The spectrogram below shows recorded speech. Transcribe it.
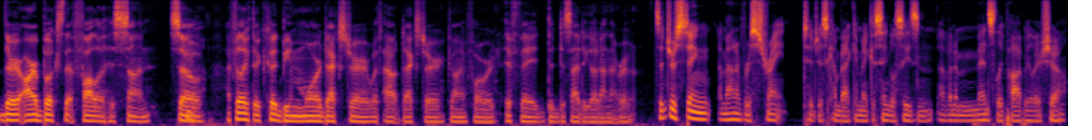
there are books that follow his son. So hmm. I feel like there could be more Dexter without Dexter going forward if they did decide to go down that route. It's interesting amount of restraint to just come back and make a single season of an immensely popular show.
